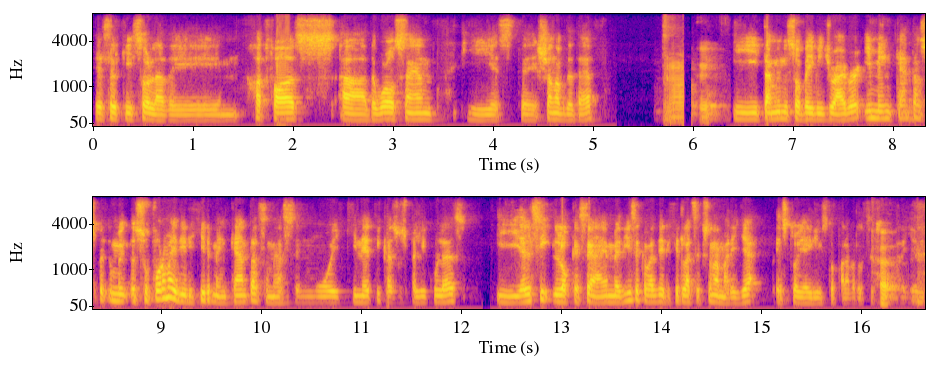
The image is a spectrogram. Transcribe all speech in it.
Es el que hizo la de um, Hot Fuzz, uh, The World's End y este Shaun of the Dead. Ah, y también hizo Baby Driver y me encanta su, forma de dirigir, me encanta, se me hace muy cinética sus películas Y él sí, lo que sea, ¿eh? me dice que va a dirigir la sección amarilla, estoy ahí listo para ver la sección amarilla.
